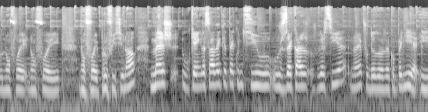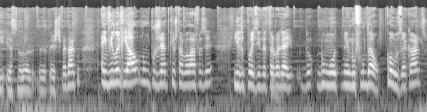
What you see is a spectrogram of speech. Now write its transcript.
não foi, não foi, não foi profissional. Mas o que é engraçado é que até conheci o, o José Carlos Garcia, não é? fundador da companhia e encenador eh, deste espetáculo, em Vila Real, num projeto que eu estava lá a fazer. E depois ainda trabalhei no, num outro, no fundão com o Zé Carlos.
